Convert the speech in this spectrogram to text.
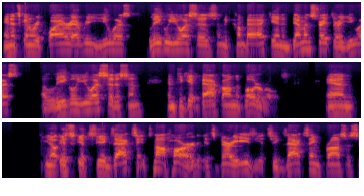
And it's going to require every U.S. legal U.S. citizen to come back in and demonstrate they're a U.S. a legal U.S. citizen and to get back on the voter rolls. And you know, it's it's the exact same. It's not hard. It's very easy. It's the exact same process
